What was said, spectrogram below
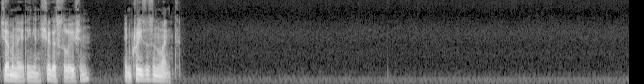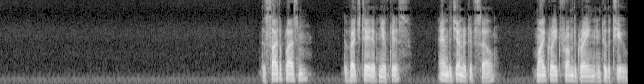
germinating in sugar solution increases in length. The cytoplasm the vegetative nucleus, and the generative cell migrate from the grain into the tube.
